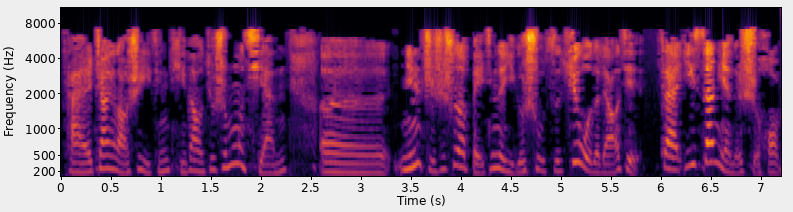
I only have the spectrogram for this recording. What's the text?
才张毅老师已经提到，就是目前，呃，您只是说到北京的一个数字。据我的了解，在一三年的时候，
